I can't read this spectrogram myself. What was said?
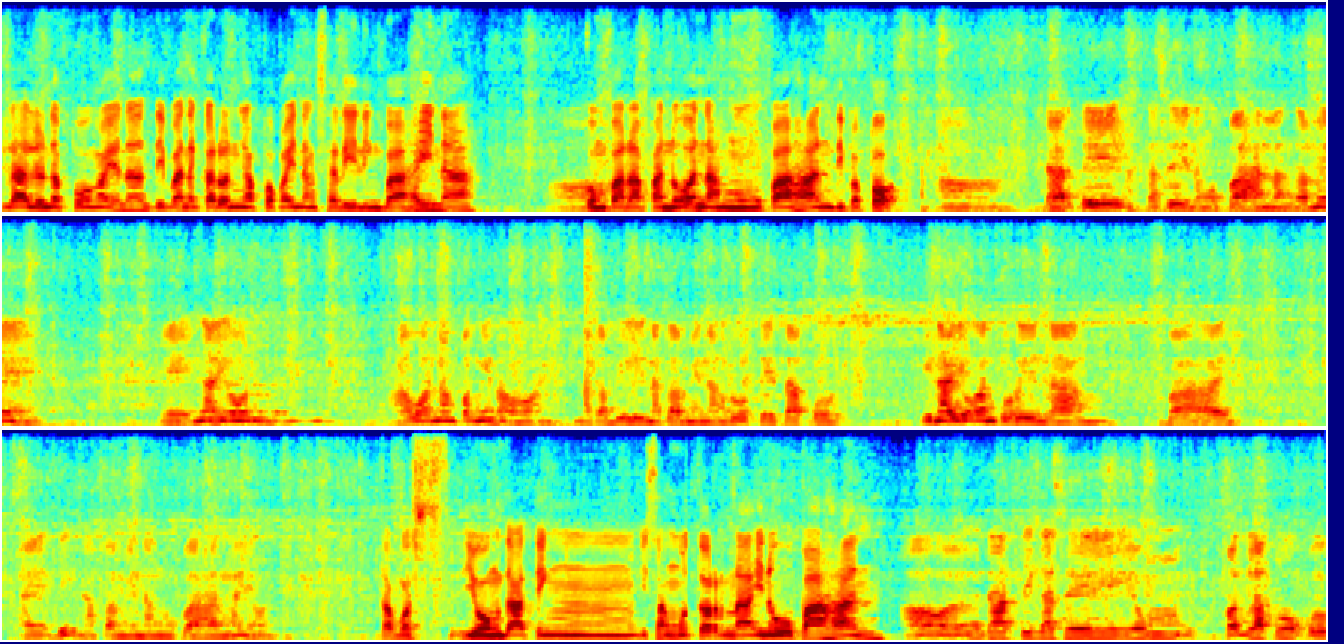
Lalo na po ngayon, ha, di ba, nagkaroon nga po kayo ng sariling bahay na Oo. kumpara pa noon, nangungupahan, di ba po? Ah, dati kasi nangupahan lang kami. Eh ngayon, awa ng Panginoon, nakabili na kami ng lote tapos inayuan ko rin ng bahay. Eh di na kami nangupahan ngayon. Tapos yung dating isang motor na inuupahan, Oo, eh, dati kasi yung paglako ko,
